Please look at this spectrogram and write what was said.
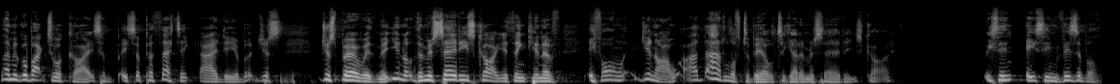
Let me go back to a car. It's a, it's a pathetic idea, but just, just bear with me. You know, the Mercedes car, you're thinking of, if only, you know, I'd, I'd love to be able to get a Mercedes car. It's, in, it's invisible.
